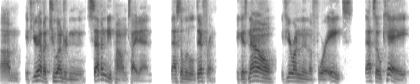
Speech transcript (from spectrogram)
Um, if you have a 270 pound tight end, that's a little different because now if you're running in the four eights, that's okay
